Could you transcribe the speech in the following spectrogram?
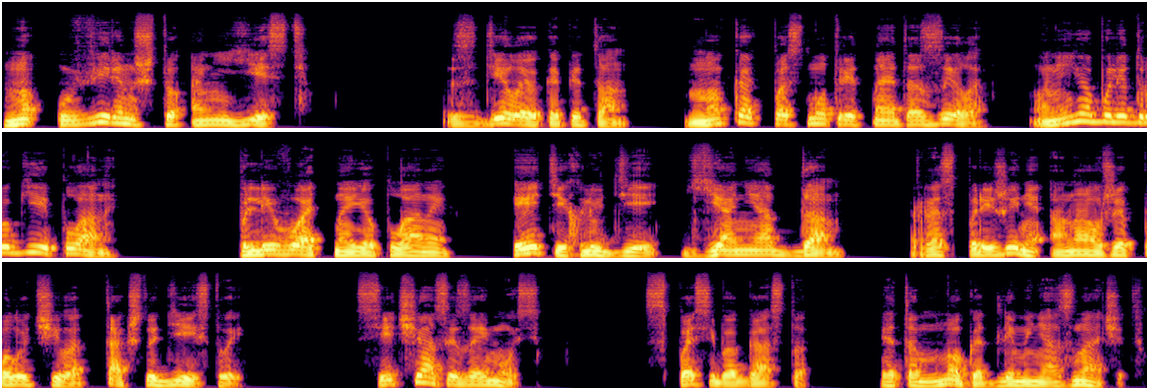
Но уверен, что они есть. Сделаю, капитан. Но как посмотрит на это Зела? У нее были другие планы. Плевать на ее планы. Этих людей я не отдам. Распоряжение она уже получила, так что действуй. Сейчас и займусь. Спасибо, Гасто. Это много для меня значит.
